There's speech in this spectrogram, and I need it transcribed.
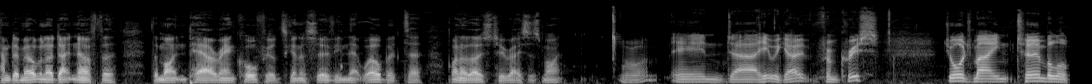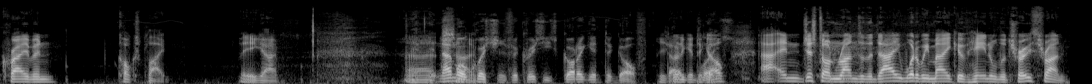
come to Melbourne. I don't know if the, the might and power around Caulfield's going to serve him that well, but uh, one of those two races might. All right. And uh, here we go from Chris. George Main, Turnbull or Craven, Cox Plate. There you go. Uh, no so- more questions for Chris. He's got to get to golf. He's got to Dave, get to please. golf. Uh, and just on runs of the day, what do we make of Handle the Truth run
